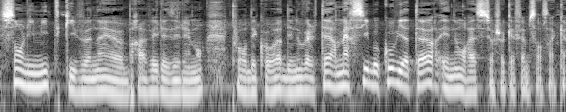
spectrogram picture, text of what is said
sans limite qui venaient euh, braver les éléments pour découvrir des nouvelles terres. Merci beaucoup Viateur et nous on reste sur Choc FM 105.1.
